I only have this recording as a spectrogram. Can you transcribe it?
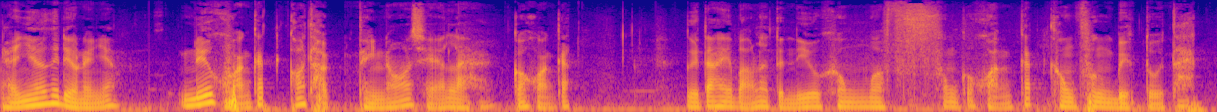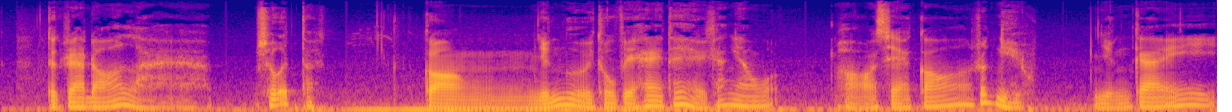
Hãy nhớ cái điều này nhé. Nếu khoảng cách có thật thì nó sẽ là có khoảng cách. Người ta hay bảo là tình yêu không không có khoảng cách không phân biệt tuổi tác thực ra đó là số ít thôi. Còn những người thuộc về hai thế hệ khác nhau họ sẽ có rất nhiều những cái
